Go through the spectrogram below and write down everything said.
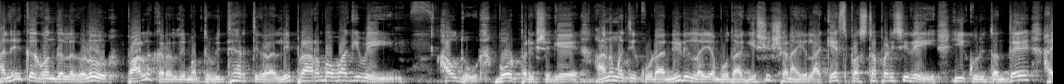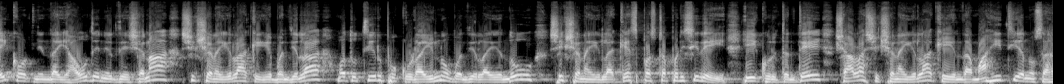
ಅನೇಕ ಗೊಂದಲಗಳು ಪಾಲಕರಲ್ಲಿ ಮತ್ತು ವಿದ್ಯಾರ್ಥಿಗಳಲ್ಲಿ ಪ್ರಾರಂಭವಾಗಿವೆ. ಹೌದು, ಬೋರ್ಡ್ ಪರೀಕ್ಷೆಗೆ ಅನುಮತಿ ಕೂಡ ನೀಡಿಲ್ಲ ಎಂಬುದಾಗಿ ಶಿಕ್ಷಣ ಇಲಾಖೆ ಸ್ಪಷ್ಟಪಡಿಸಿದೆ. ಈ ಕುರಿತಂತೆ ಹೈಕೋರ್ಟ್ನಿಂದ ಯಾವುದೇ ನಿರ್ದೇಶನ ಶಿಕ್ಷಣ ಇಲಾಖೆಗೆ ಬಂದಿಲ್ಲ ಮತ್ತು ತೀರ್ಪು ಕೂಡ ಇನ್ನೂ ಬಂದಿಲ್ಲ ಎಂದು ಶಿಕ್ಷಣ ಇಲಾಖೆ ಸ್ಪಷ್ಟಪಡಿಸಿದೆ. ಈ ಕುರಿತಂತೆ ಶಾಲಾ ಶಿಕ್ಷಣ ಇಲಾಖೆಯಿಂದ ಮಾಹಿತಿಯನ್ನು ಸಹ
